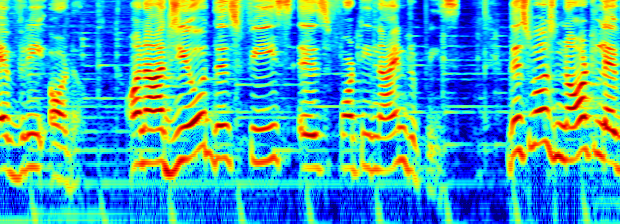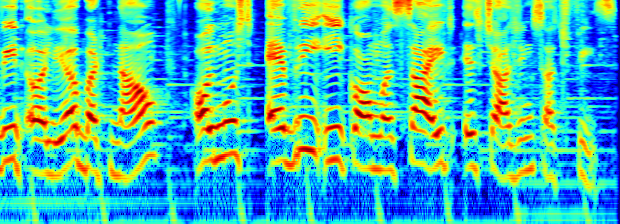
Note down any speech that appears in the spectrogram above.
every order. On Ajio, this fees is 49 rupees. This was not levied earlier but now almost every e-commerce site is charging such fees.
